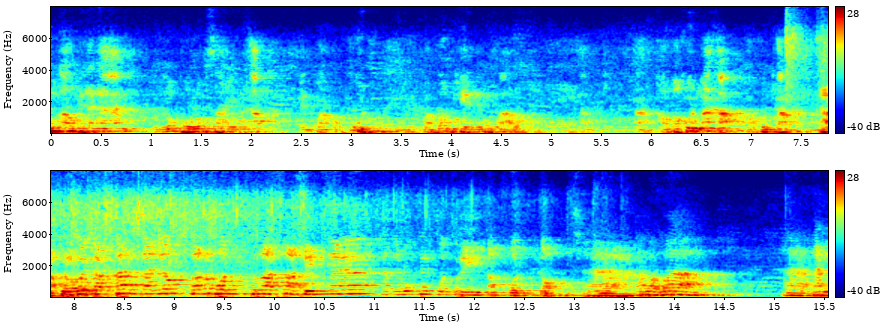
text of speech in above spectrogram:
พวกเราเป็นนานๆเป็นลูกโพลูกไซนะครับ เป็นความอบอุ่นเป็นความร่มเย็นในพวกเราขอบพระคุณมากครับ ขอบคุณครับครับขอบคุกับท่านนายกสรพลปราสาสิงห์นะฮะท่านนายกเทศมนตรีตำบลเกาะอ่าเขาบอกว่าอ่าท่าน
